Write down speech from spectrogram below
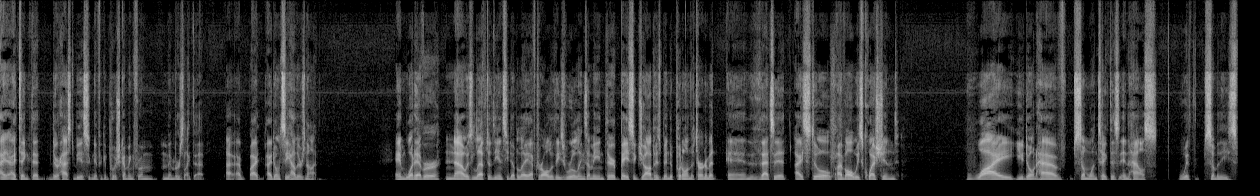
I, I think that there has to be a significant push coming from members like that. I, I, I- don't see how there's not. And whatever now is left of the NCAA after all of these rulings, I mean, their basic job has been to put on the tournament, and that's it. I still, I've always questioned why you don't have someone take this in house with some of these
